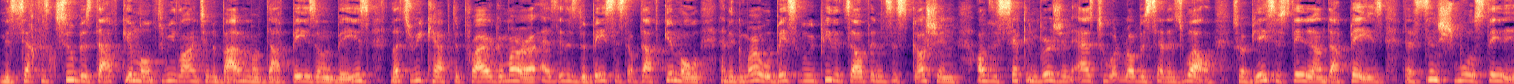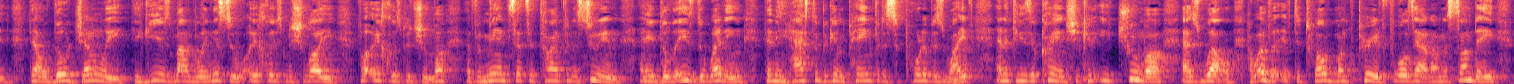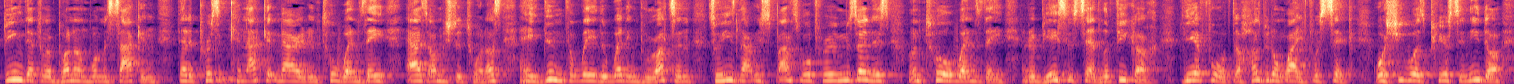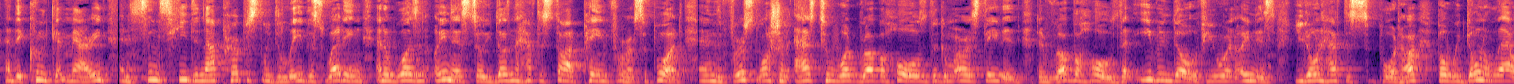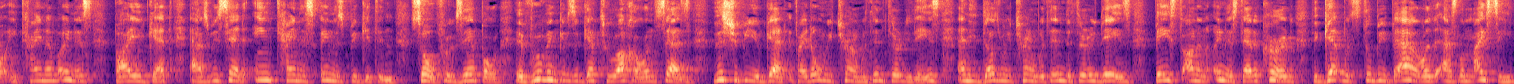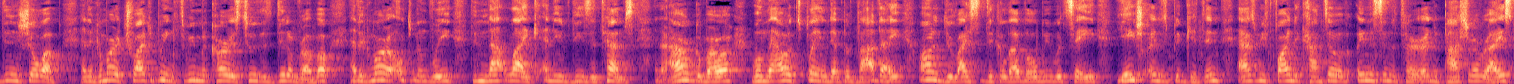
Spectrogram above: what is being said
Mesechtes Ksubas Daf Gimel, three lines in the bottom of Daf Beis on Beis. Let's recap the prior Gemara as it is the basis of Daf Gimel, and the Gemara will basically repeat itself in its discussion of the second version as to what Rabbi said as well. So Rabbi Yosef stated on Daf Beis that since Shmuel stated that although generally he gives man nisu oichlis mishlai va'oichlis b'tshuma, if a man sets a time for Nisuyin and he delays the wedding, then he has to begin paying for the support of his wife, and if he's a kohen, she can eat truma as well. However, if the twelve month period falls out on a Sunday, Sunday, being that the Rabbanon were misakin, that a person cannot get married until Wednesday, as our Mishnah taught us, and he didn't delay the wedding buratzen, so he's not responsible for his mizonis until Wednesday. And Rabbi Yosef said, Lefikach, therefore, if the husband and wife were sick, or she was pierced in and they couldn't get married, and since he did not purposely delay this wedding, and it was an oinus, so he doesn't have to start paying for her support. And in the first lashon, as to what Rava holds, the Gemara stated that Rava holds that even though if you were an oinus, you don't have to support her, but we don't allow a taina oinus by a get, as we said, ain't tainis oinus begitten. So, for example, if Reuven gives a get to Rachel and says, this should be your get if I don't return within 30 days, and he doesn't return within the 30 days based on an oinus that occurred, the get would still be valid as Lamaisa, he didn't show up. And the Gemara tried to bring three Makaras to this din of Rabbah, and the Gemara ultimately did not like any of these attempts. And our Gemara will now explain that Bavadai, on a derisive level, we would say, Yesh oinus begitten, as we find the concept of oinus in the Torah, and the Pasha Rais,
